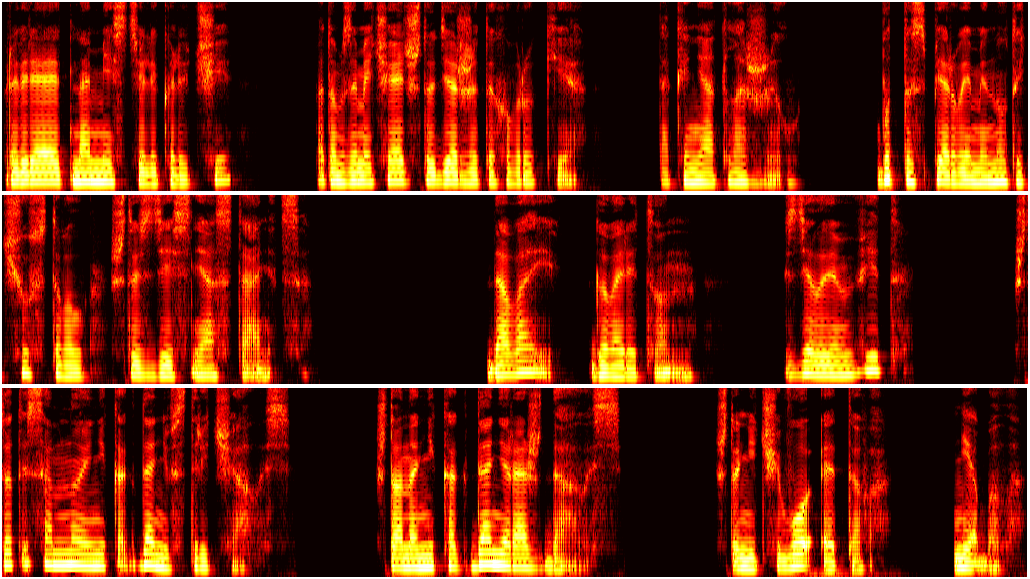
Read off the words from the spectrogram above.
проверяет, на месте ли ключи, Потом замечает, что держит их в руке. Так и не отложил. Будто с первой минуты чувствовал, что здесь не останется. «Давай», — говорит он, — «сделаем вид, что ты со мной никогда не встречалась, что она никогда не рождалась, что ничего этого не было».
